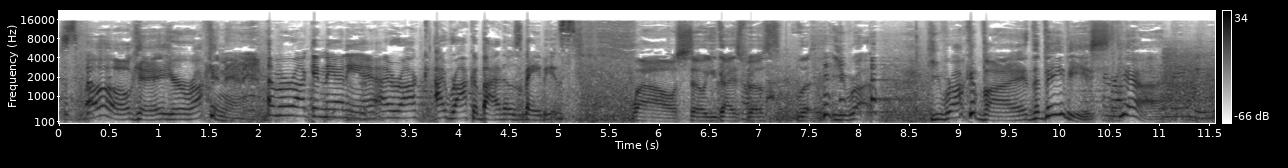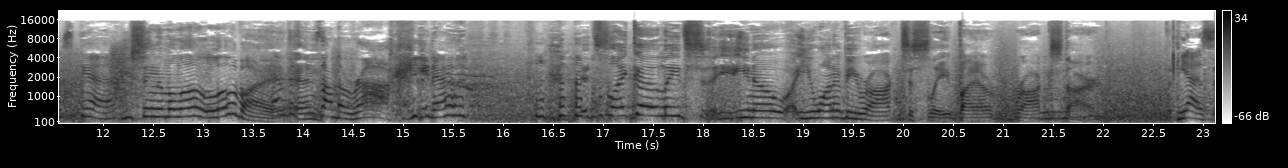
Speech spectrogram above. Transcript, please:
So, Oh, okay. You're a rockin' nanny. I'm a rockin' nanny. I rock. I rockabye those babies. Wow. So you guys both you rock you rockabye the babies. Yeah. The Babies. Yeah. You sing them a lull- lullaby. Emphasis And on the rock. You know. it's like a lead. You know, you want to be rocked to sleep by a rock star. Yes,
